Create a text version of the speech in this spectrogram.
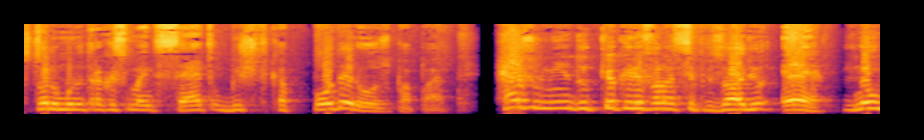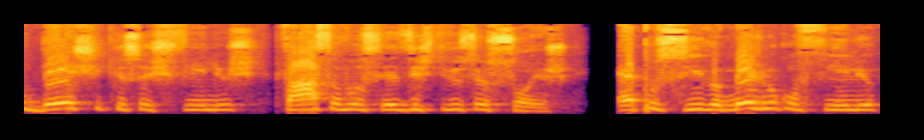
Se todo mundo entrar com esse mindset, o bicho fica poderoso, papai. Resumindo, o que eu queria falar nesse episódio é: não deixe que os seus filhos façam você desistir dos seus sonhos. É possível, mesmo com filho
